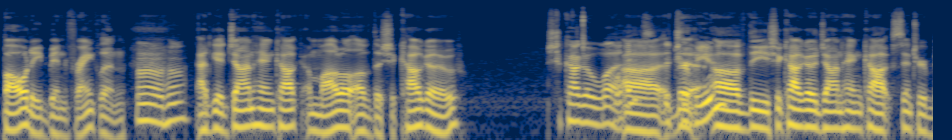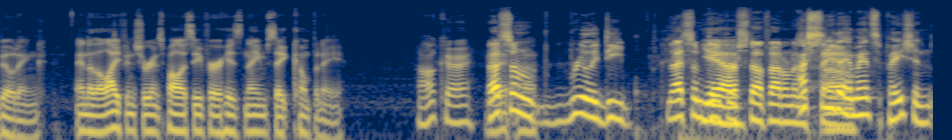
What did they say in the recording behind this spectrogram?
baldy Ben Franklin. Uh-huh. I'd get John Hancock a model of the Chicago Chicago what? uh, the Tribune? of the Chicago John Hancock Center building and of the life insurance policy for his namesake company. okay. That's Yeah, some really deep that's some Yeah. deeper stuff I don't understand. I see the Emancipation.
